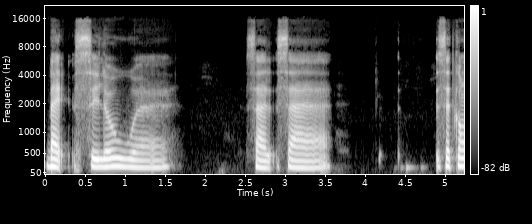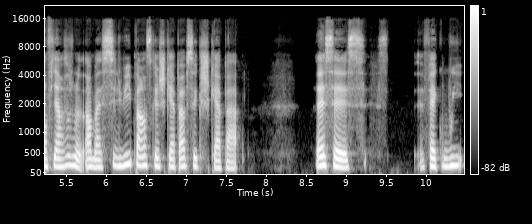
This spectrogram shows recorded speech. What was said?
Ben, c'est là où euh, ça, ça, cette confiance, je me dis, ah ben, si lui pense que je suis capable, c'est que je suis capable. c'est, fait que oui,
